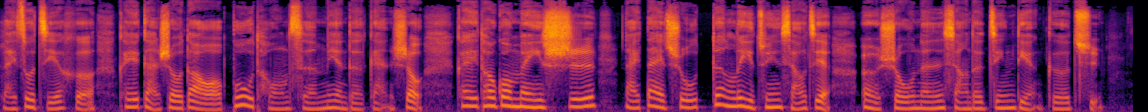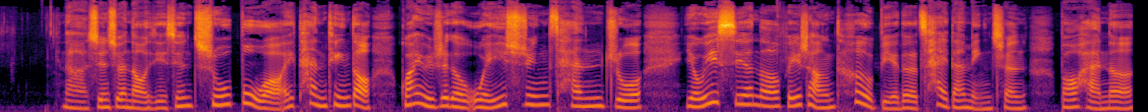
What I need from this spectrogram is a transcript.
来做结合，可以感受到哦不同层面的感受，可以透过美食来带出邓丽君小姐耳熟能详的经典歌曲。那轩轩呢也先初步哦，哎，探听到关于这个微醺餐桌，有一些呢非常特别的菜单名称，包含呢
